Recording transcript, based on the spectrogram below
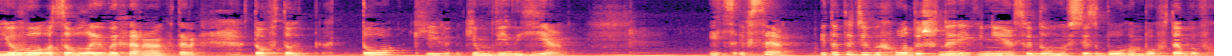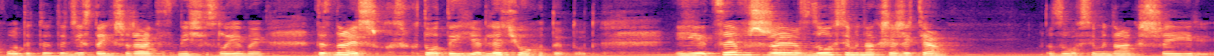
Його особливий характер, тобто хто ким він є. І це і все. І ти тоді виходиш на рівні свідомості з Богом, Бог в тебе входить, ти тоді стаєш радісний, щасливий. Ти знаєш, хто ти є, для чого ти тут. І це вже зовсім інакше життя, зовсім інакший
